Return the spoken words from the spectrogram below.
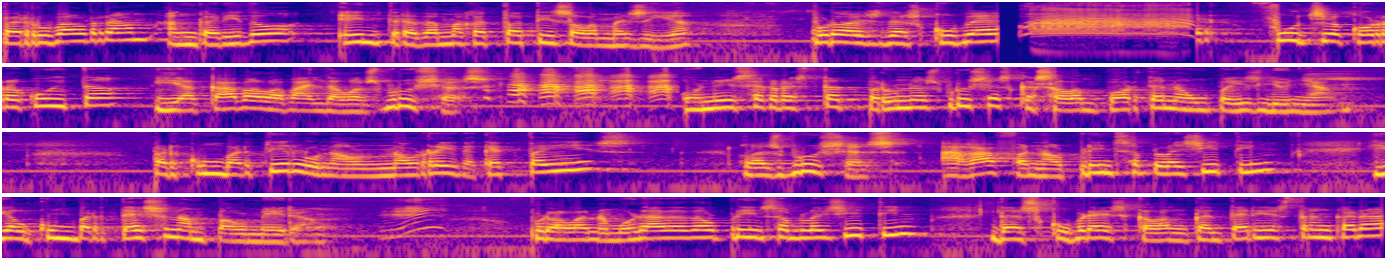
Per robar el ram, en Garidó entra d'amagatotis a la masia, però és descobert, fuig a correcuita i acaba a la vall de les bruixes, on és segrestat per unes bruixes que se l'emporten a un país llunyà. Per convertir-lo en el nou rei d'aquest país, les bruixes agafen el príncep legítim i el converteixen en palmera però l'enamorada del príncep legítim descobreix que l'encanteri es trencarà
